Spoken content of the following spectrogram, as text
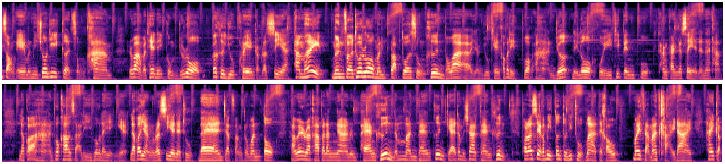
2022 เองมันมีช่วงที่เกิดสงคราม ระหว่างประเทศในกลุ่มยุโรป ก็คือยูเครนกับรัสเซียทำให้เงินเฟอ้อทั่วโลกมันปรับตัวสูงขึ้น เพราะว่าอย่างยูเครนเขาผลิตพวกอาหารเยอะในโลกปุ๋ยที่เป็นปลูกทางการเกษตรนะครับ แล้วก็อาหารพวกข้าวสาลีพวกอะไรอย่างเงี้ยแล้วก็อย่างรัสเซียเนี่ยถูกแบนจากฝั่งตะวันตกทำให้ราคาพลังงานมันแพงขึ้น น้ำมันแพงขึ้นแก๊สธรรมชาติแพงขึ้นเพราะรัสเซียเขามีต้นทุนที่ถูกมากแต่เขา ไม่สามารถขายได้ให้กับ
